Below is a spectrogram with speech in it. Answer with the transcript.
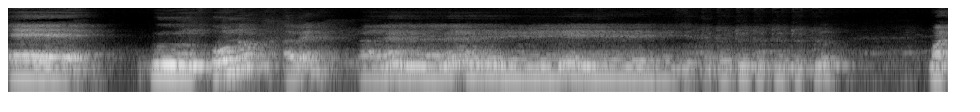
Eh, uno, a ver. Bueno,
